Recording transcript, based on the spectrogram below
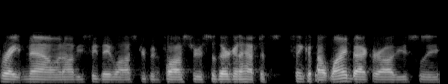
right now, and obviously they lost Reuben Foster, so they're going to have to think about linebacker obviously.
